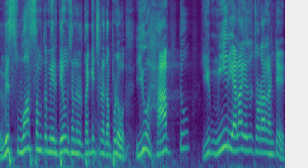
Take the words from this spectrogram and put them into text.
విశ్వాసంతో మీరు దేవుని సన్నిధిలో తగ్గించుకునేటప్పుడు యూ హ్యావ్ టు యు మీరు ఎలా ఎదురు చూడాలంటే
